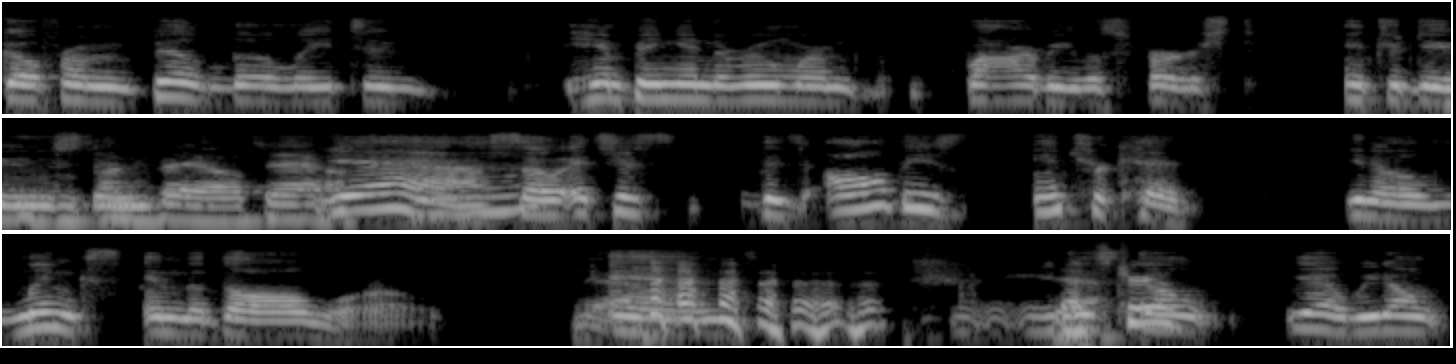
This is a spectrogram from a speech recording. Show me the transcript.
go from Bild Lilli to him being in the room where Barbie was first introduced mm, and unveiled. Yeah. Yeah. Mm-hmm. So it's just there's all these intricate, you know, links in the doll world. Yeah. And you That's just true. don't, yeah, we don't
